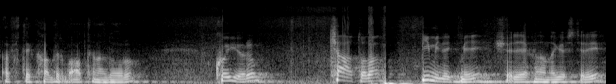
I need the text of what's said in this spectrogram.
hafif de kaldırıp altına doğru koyuyorum. Kağıt olan BİM'in ekmeği şöyle yakından da göstereyim.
